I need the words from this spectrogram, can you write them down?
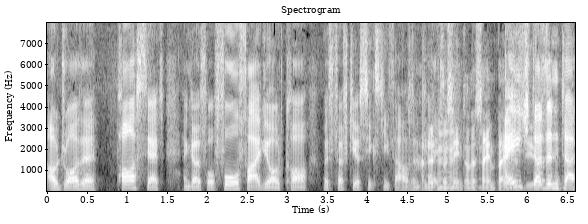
I would rather pass that and go for a four or five-year-old car with 50 or 60,000 Hundred Ks. percent on the same page. as Age you. doesn't, uh,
